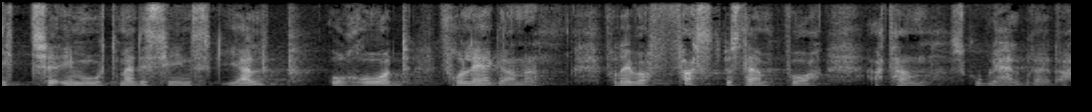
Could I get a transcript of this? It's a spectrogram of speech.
ikke imot medisinsk hjelp og råd fra legene. For de var fast bestemt på at han skulle bli helbreda.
